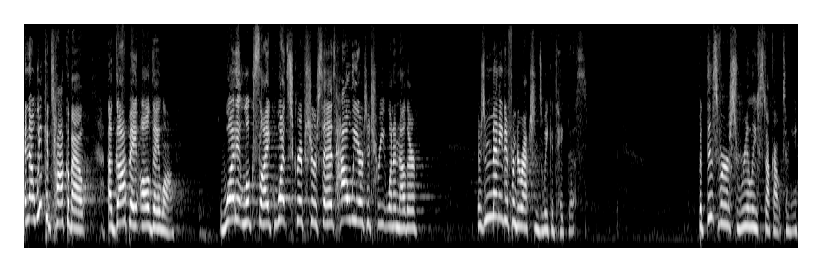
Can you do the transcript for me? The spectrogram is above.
And now we could talk about agape all day long what it looks like, what scripture says, how we are to treat one another. There's many different directions we could take this. But this verse really stuck out to me.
